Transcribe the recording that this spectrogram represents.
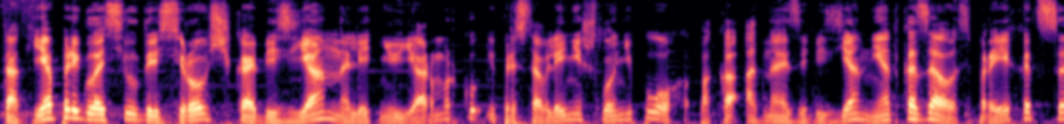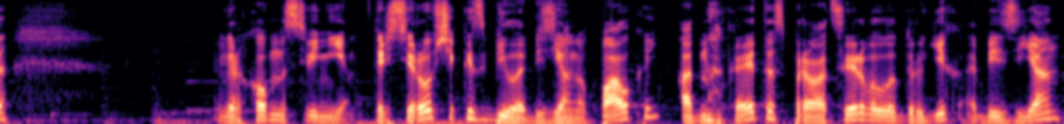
Так, я пригласил дрессировщика обезьян на летнюю ярмарку, и представление шло неплохо, пока одна из обезьян не отказалась проехаться верхом на свинье. Дрессировщик избил обезьяну палкой, однако это спровоцировало других обезьян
